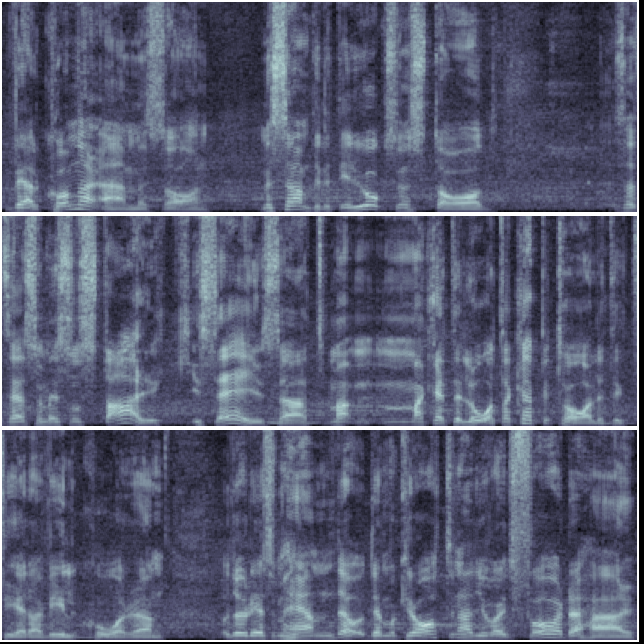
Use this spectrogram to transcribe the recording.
välkomnar Amazon. Men samtidigt är det också en stad så att säga, som är så stark i sig så att man, man kan inte låta kapitalet diktera villkoren och det var det som hände. Och Demokraterna hade ju varit för det här,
